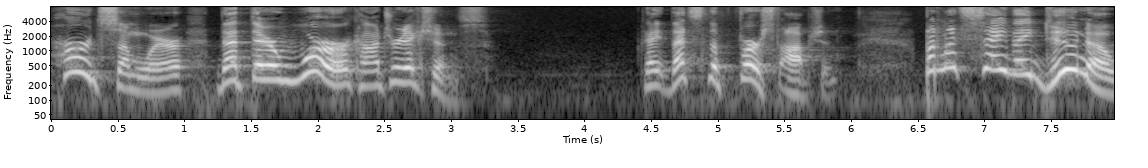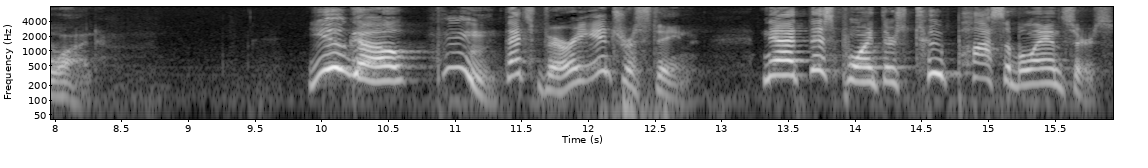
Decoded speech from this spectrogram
heard somewhere that there were contradictions. Okay, that's the first option. But let's say they do know one. You go, hmm, that's very interesting. Now, at this point, there's two possible answers.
